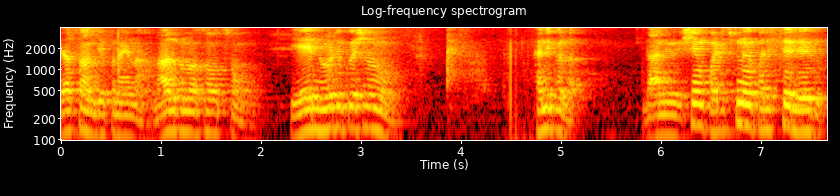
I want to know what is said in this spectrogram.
చేస్తామని చెప్పిన ఆయన నాలుగున్నర సంవత్సరం ఏ నోటిఫికేషను కనిపిల్ల దాని విషయం పట్టించుకునే పరిస్థితి లేదు.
